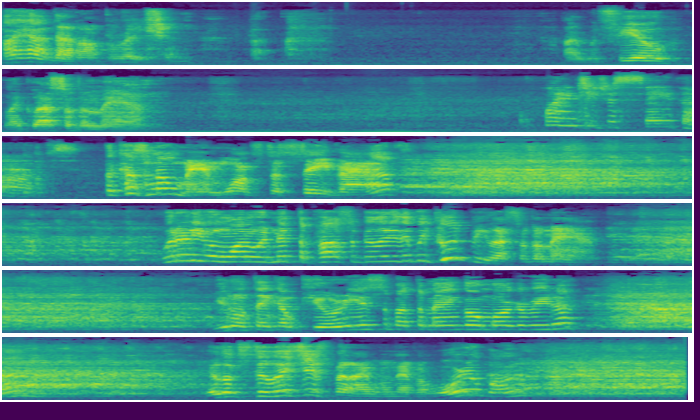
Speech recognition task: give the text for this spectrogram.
if I had that operation, I would feel like less of a man. Why didn't you just say that? Because no man wants to say that. we don't even want to admit the possibility that we could be less of a man. You don't think I'm curious about the mango margarita? Huh? It looks delicious, but I will never order one.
